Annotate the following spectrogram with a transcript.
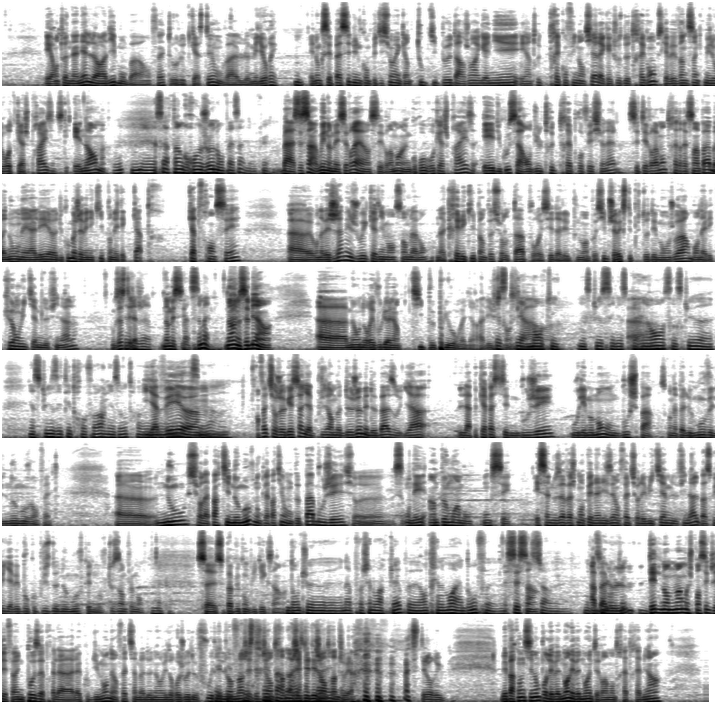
Et Antoine Daniel leur a dit bon bah en fait au lieu de caster on va l'améliorer. Mm. Et donc c'est passé d'une compétition avec un tout petit peu d'argent à gagner et un truc très confidentiel à quelque chose de très grand parce qu'il y avait 25 000 euros de cash prize, ce qui est énorme. Oui, mais certains gros jeux n'ont pas ça. Donc, euh, Bah c'est ça, oui non mais c'est vrai, hein, c'est vraiment un gros gros cash prize et du coup ça a rendu le truc très professionnel. C'était vraiment très très sympa. Bah nous on est allé, du coup moi j'avais une équipe, on était quatre, quatre Français. Euh, on n'avait jamais joué quasiment ensemble avant. On a créé l'équipe un peu sur le tas pour essayer d'aller le plus loin possible. Je savais que c'était plutôt des bons joueurs. Bon, on allait que en huitième de finale. Donc ça c'était la- déjà non mais c'est pas mal. non mais c'est bien. hein. Euh, mais on aurait voulu aller un petit peu plus haut, on va dire, aller Qu'est-ce qui a manqué Est-ce que c'est l'expérience Est-ce que euh, est-ce qu'ils étaient trop forts les autres Il y euh, avait, euh, En fait, sur GeoGuessr, il y a plusieurs modes de jeu, mais de base, il y a la capacité de bouger ou les moments où on ne bouge pas, ce qu'on appelle le move et le no move en fait. Euh, nous, sur la partie no move, donc la partie où on ne peut pas bouger, sur- euh, on est un peu moins bon, on le sait. Et ça nous a vachement pénalisé en fait sur les huitièmes de finale parce qu'il y avait beaucoup plus de no move que de move, tout simplement. C'est pas plus compliqué que ça. hein. Donc euh, la prochaine World Cup, euh, entraînement à Donf. euh, C'est ça. sur, euh, Ah bah le- manqué. le- dès le lendemain, moi je pensais que j'allais faire une pause après la, la Coupe du Monde et en fait ça m'a donné envie de rejouer de fou. Et dès le lendemain, j'étais déjà en train, déjà en de jouer. C'était horrible. Mais par contre, sinon pour l'événement, l'événement était vraiment très très bien.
